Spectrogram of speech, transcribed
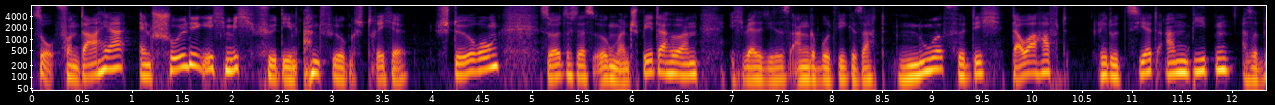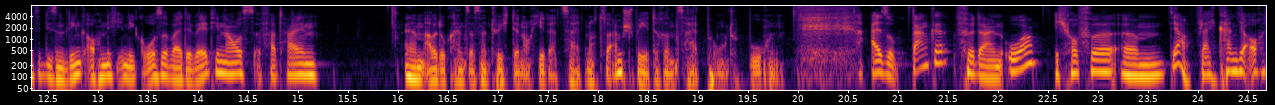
So, von daher entschuldige ich mich für die in Anführungsstriche Störung. Solltest du das irgendwann später hören, ich werde dieses Angebot, wie gesagt, nur für dich dauerhaft reduziert anbieten. Also bitte diesen Link auch nicht in die große weite Welt hinaus verteilen. Ähm, aber du kannst das natürlich dennoch jederzeit noch zu einem späteren Zeitpunkt buchen. Also danke für dein Ohr. Ich hoffe, ähm, ja, vielleicht kann ja auch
